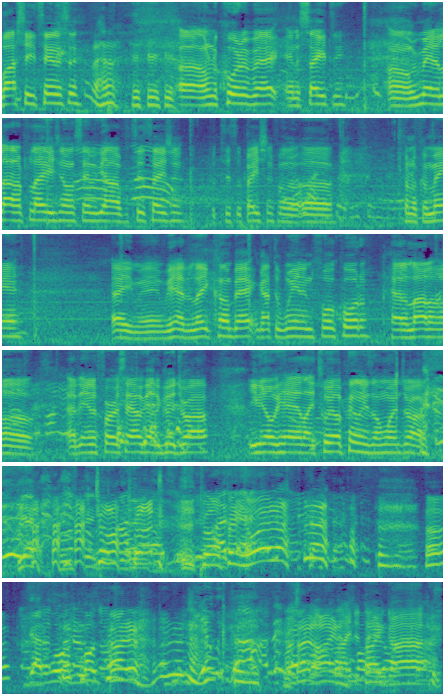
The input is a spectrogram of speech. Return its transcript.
Bashi Tennyson. uh, I'm the quarterback and the safety. Um, we made a lot of plays, you know what I'm saying? We got participation, participation from the uh, from the command. Hey man, we had a late comeback, got the win in the fourth quarter. Had a lot of uh, at the end of the first half, we got a good drive. Even though we had like 12 penalties on one drive. yeah. Twelve, twelve pennies. What? Got to walk most All right, I'd like to thank God.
